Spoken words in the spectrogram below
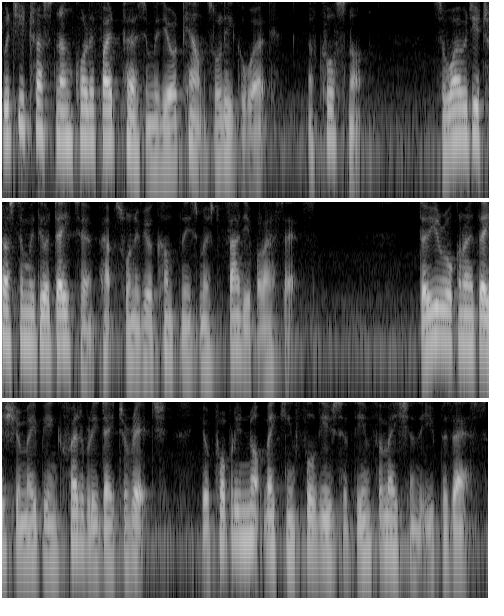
Would you trust an unqualified person with your accounts or legal work? Of course not. So why would you trust them with your data, perhaps one of your company's most valuable assets? Though your organisation may be incredibly data rich, you're probably not making full use of the information that you possess,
